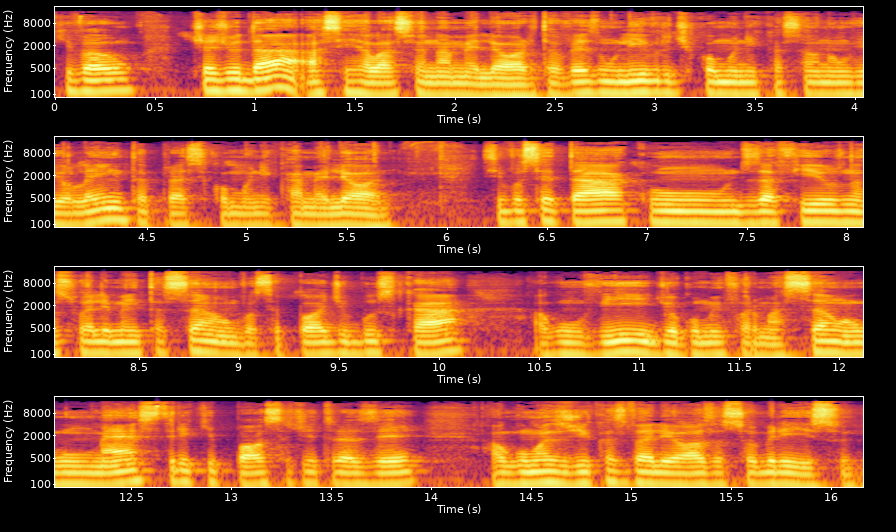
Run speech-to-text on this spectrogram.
que vão te ajudar a se relacionar melhor. Talvez um livro de comunicação não violenta para se comunicar melhor. Se você está com desafios na sua alimentação, você pode buscar algum vídeo, alguma informação, algum mestre que possa te trazer algumas dicas valiosas sobre isso.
